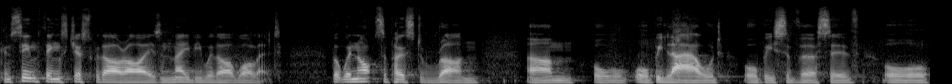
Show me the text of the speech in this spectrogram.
consume things just with our eyes and maybe with our wallet. But we're not supposed to run um, or, or be loud or be subversive or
